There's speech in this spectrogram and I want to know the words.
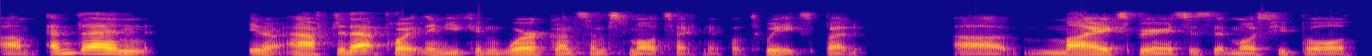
um, and then you know after that point, then you can work on some small technical tweaks. But uh, my experience is that most people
